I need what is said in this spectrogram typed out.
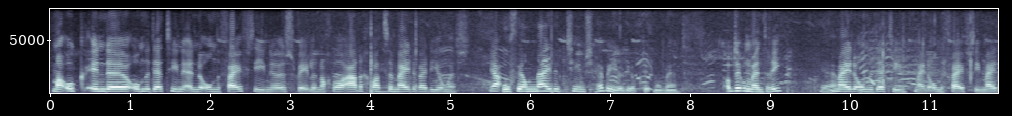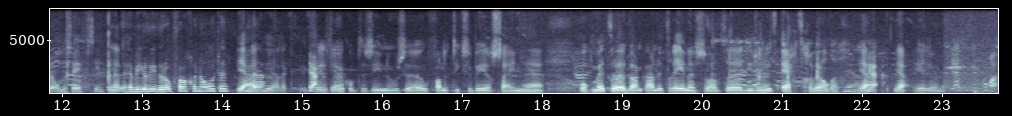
Maar ook in de onder 13 en de onder 15 spelen nog wel aardig wat meiden bij de jongens. Ja. Hoeveel meidenteams hebben jullie op dit moment? Op dit moment drie. Ja. Meiden onder 13, meiden onder 15, meiden onder 17. En hebben jullie er ook van genoten? Ja, vandaag? heerlijk. Ik ja. vind het leuk om te zien hoe, ze, hoe fanatiek ze bezig zijn. Ja. Uh, ook met uh, dank aan de trainers, want uh, die doen het echt geweldig. Ja, ja. ja. heel leuk. kom maar.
